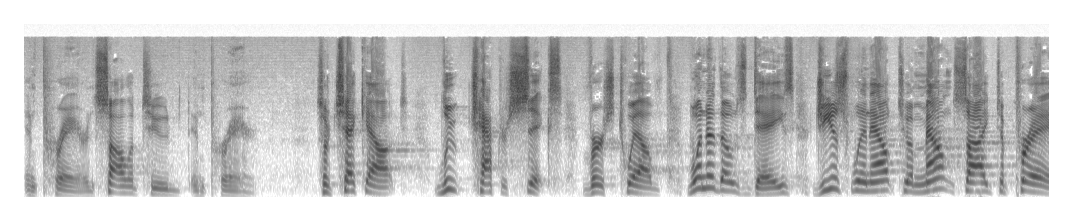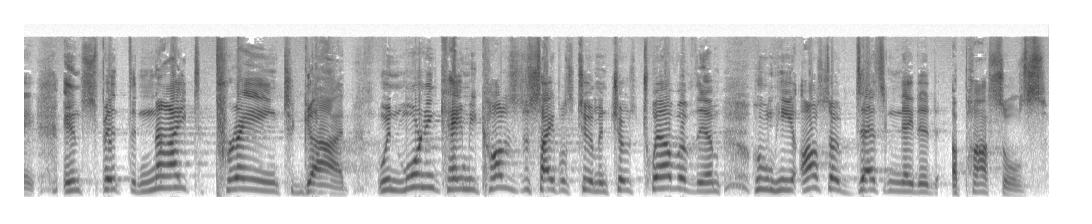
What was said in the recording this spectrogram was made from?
in prayer, in solitude and prayer. So check out Luke chapter 6, verse 12. One of those days, Jesus went out to a mountainside to pray and spent the night praying to God. When morning came, he called his disciples to him and chose 12 of them, whom he also designated apostles.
